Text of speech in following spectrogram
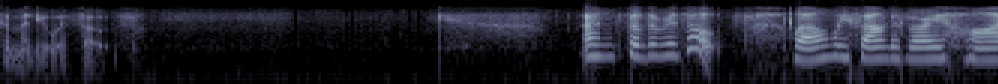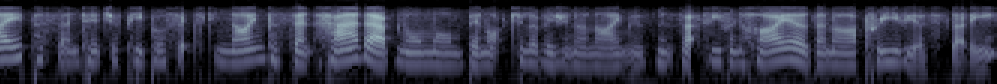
familiar with those. And so the results. Well, we found a very high percentage of people, 69%, had abnormal binocular vision and eye movements. That's even higher than our previous study.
